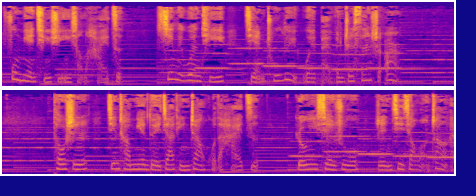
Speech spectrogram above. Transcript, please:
负面情绪影响的孩子。心理问题检出率为百分之三十二。同时，经常面对家庭战火的孩子，容易陷入人际交往障碍，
